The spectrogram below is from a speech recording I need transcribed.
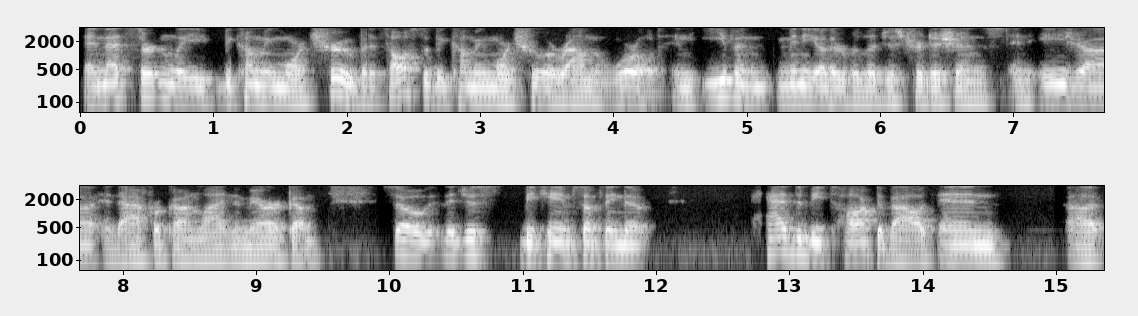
And that's certainly becoming more true but it's also becoming more true around the world. And even many other religious traditions in asia and africa and latin america. So it just became something that had to be talked about. And uh,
